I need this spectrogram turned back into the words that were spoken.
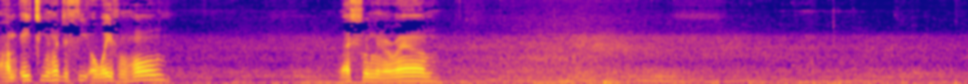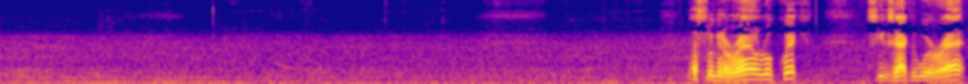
I'm 1,800 feet away from home. That's swinging around. Let's swing it around real quick. See exactly where we're at.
